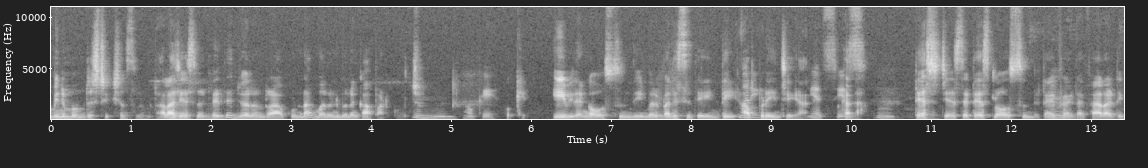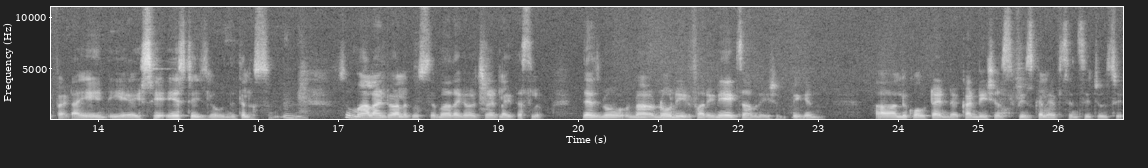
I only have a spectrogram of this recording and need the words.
మినిమం రెస్ట్రిక్షన్స్ అనమాట అలా చేసినట్లయితే జ్వరం రాకుండా మనని మనం కాపాడుకోవచ్చు. ఓకే. ఓకే. ఈ విధంగా వస్తుంది. మరి పరిస్థితి ఏంటి? అప్పుడు ఏం చేయాలి? కదా. టెస్ట్ చేస్తే టెస్ట్లో వస్తుంది. టైఫాయిడా పారాటిఫాయిడా ఏంటి ఏ స్టే- ఏ స్టేజ్లో ఉంది తెలుస్తుంది. సో మా లాంటి వాళ్ళకి వస్తే మా దగ్గర వచ్చినట్లయితే అసలు దర్ ఇస్ నో నా no need for any examination we can look out and conditions physical efficiency చూసి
